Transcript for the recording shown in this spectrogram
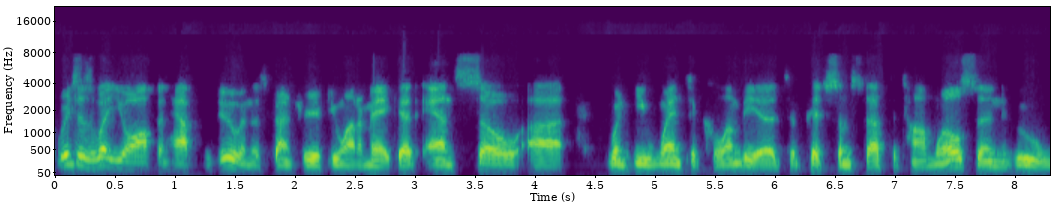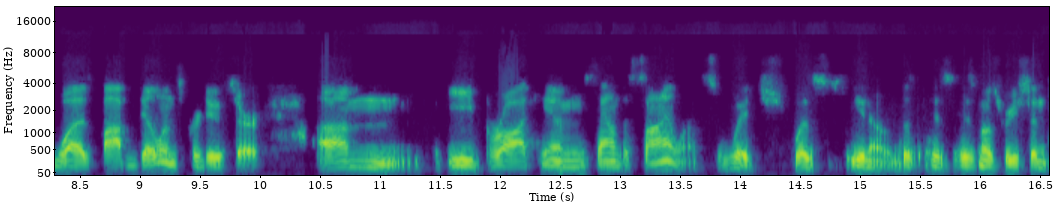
which is what you often have to do in this country if you want to make it and so uh, when he went to columbia to pitch some stuff to tom wilson who was bob dylan's producer um, he brought him Sound of Silence, which was, you know, his his most recent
